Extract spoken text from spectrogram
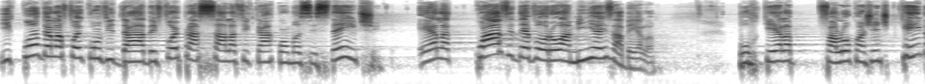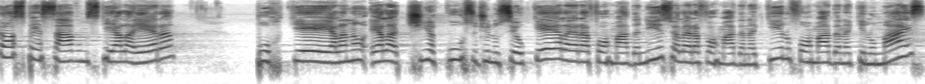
E quando ela foi convidada e foi para a sala ficar como assistente, ela quase devorou a minha Isabela. Porque ela falou com a gente quem nós pensávamos que ela era porque ela não, ela tinha curso de não sei o quê, ela era formada nisso, ela era formada naquilo, formada naquilo mais,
